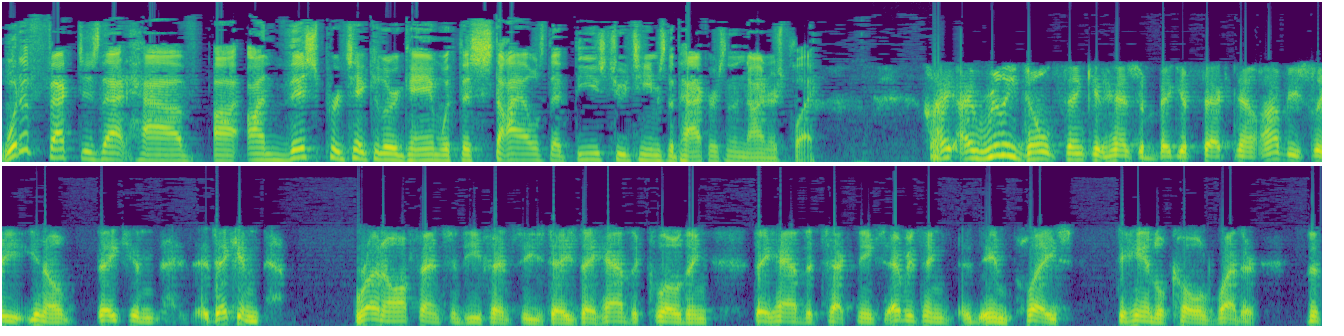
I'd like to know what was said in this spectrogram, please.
What effect does that have uh, on this particular game with the styles that these two teams, the Packers and the Niners, play? I, I really don't think it has a big effect. Now, obviously, you know they can they can run offense and defense these days. They have the clothing, they have the techniques, everything in place to handle cold weather the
